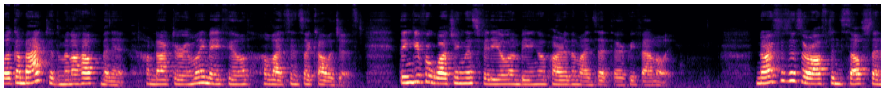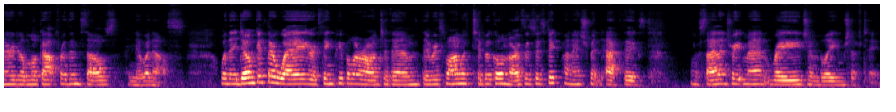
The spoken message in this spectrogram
Welcome back to the Mental Health Minute. I'm Dr. Emily Mayfield, a licensed psychologist. Thank you for watching this video and being a part of the Mindset Therapy family. Narcissists are often self-centered and look out for themselves and no one else. When they don't get their way or think people are onto them, they respond with typical narcissistic punishment tactics silent treatment, rage, and blame shifting.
